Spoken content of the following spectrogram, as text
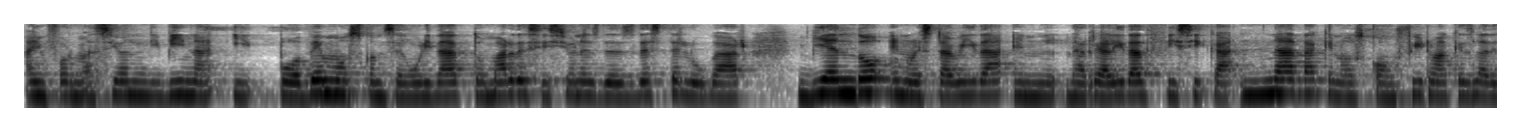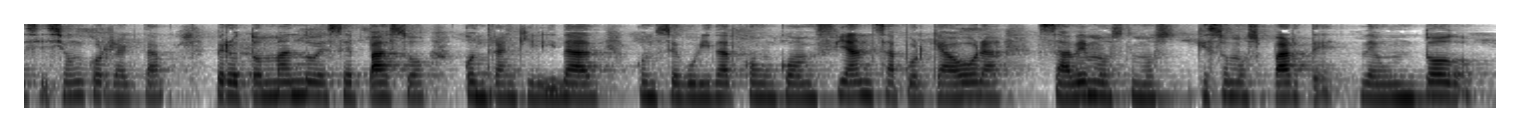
a información divina y podemos con seguridad tomar decisiones desde este lugar, viendo en nuestra vida, en la realidad física, nada que nos confirma que es la decisión correcta, pero tomando ese paso con tranquilidad, con seguridad, con confianza, porque ahora sabemos que, que somos parte de un todo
